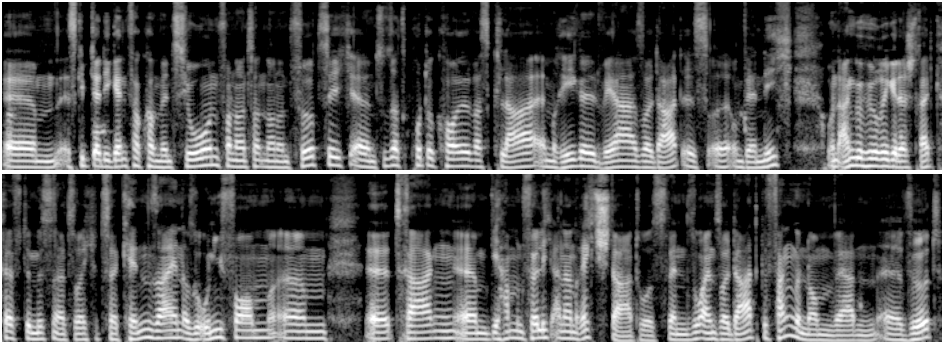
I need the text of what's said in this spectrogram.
Ähm, es gibt ja die Genfer Konvention von 1949, äh, ein Zusatzprotokoll, was klar ähm, regelt, wer Soldat ist äh, und wer nicht. Und Angehörige der Streitkräfte müssen als solche zu erkennen sein, also Uniform ähm, äh, tragen. Ähm, die haben einen völlig anderen Rechtsstatus. Wenn so ein Soldat gefangen genommen werden äh, wird,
